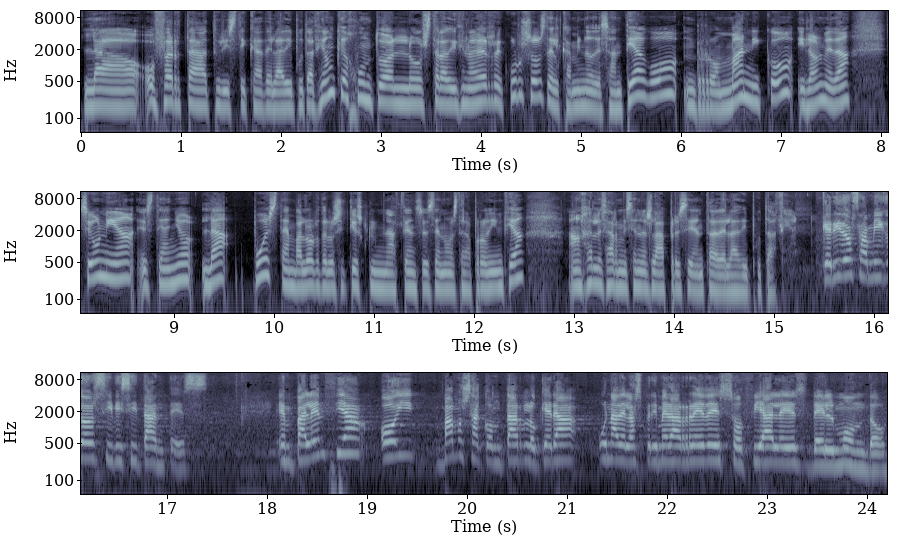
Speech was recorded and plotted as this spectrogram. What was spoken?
la oferta turística de la Diputación, que junto a los tradicionales recursos del Camino de Santiago, Románico y la Olmeda, se unía este año la puesta en valor de los sitios clunacenses de nuestra provincia. Ángeles Armisen es la presidenta de la Diputación. Queridos amigos y visitantes, en Palencia hoy vamos a contar lo que era una de las primeras redes sociales del mundo.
